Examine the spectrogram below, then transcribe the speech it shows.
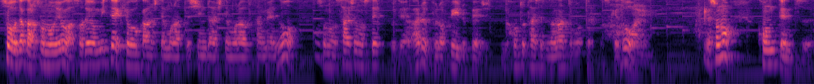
そう、だからその、要はそれを見て共感してもらって信頼してもらうための、その最初のステップであるプロフィールページが本当大切だなと思ってるんですけど、はい。でそのコンテンツ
